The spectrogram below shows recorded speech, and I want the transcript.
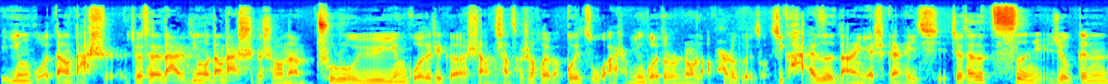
英国当大使，就他在大英国当大使的时候呢，出入于英国的这个上上层社会吧，贵族啊什么，英国都是那种老牌的贵族，几个孩子当然也是跟着他一起，就他的次女就跟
